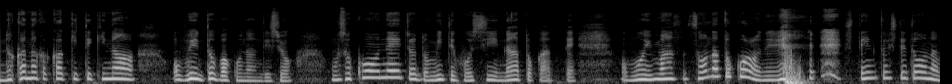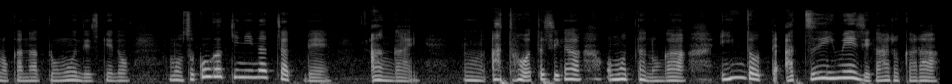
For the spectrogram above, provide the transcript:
なかなか画期的なお弁当箱なんでしょ。もうそこをね、ちょっと見てほしいなとかって思います。そんなところね 視点としてどうなのかなって思うんですけど、もうそこが気になっちゃって、案外。うん、あと私が思ったのが、インドって暑いイメージがあるから、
